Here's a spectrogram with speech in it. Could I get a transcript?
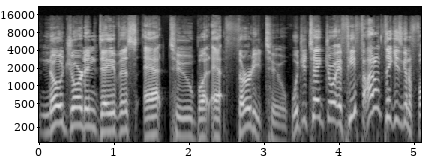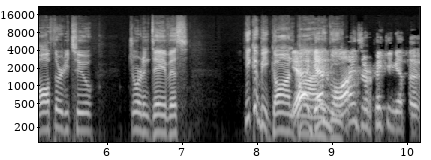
No Jordan Davis at two, but at 32. Would you take Jordan? If he, I don't think he's going to fall 32. Jordan Davis, he could be gone. Yeah, again, the, the Lions are picking at the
